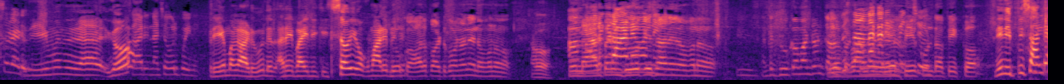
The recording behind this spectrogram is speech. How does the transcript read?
అడుగు. ఏముంది? ఇగో! సారీ నా చెవులు పోయినాయి. ప్రేమగా అడుగు. లేదు అరే బాయ్ నీకు ఇస్తావు ఒక మాట నువ్వు. కాలు పట్టుకున్నా నేను ఇవ్వను. నువ్వు మేడపైన దూకేసా నేను ఇవ్వను. అంటే దూకమంటే ఏం పీక్కుంటావు పీక్కో. నేను ఇప్పిస్తా అంటే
